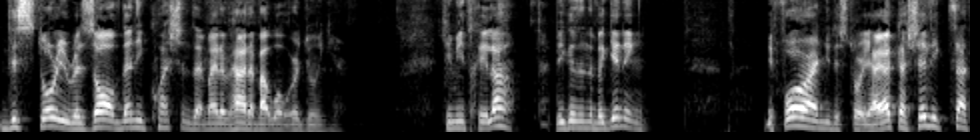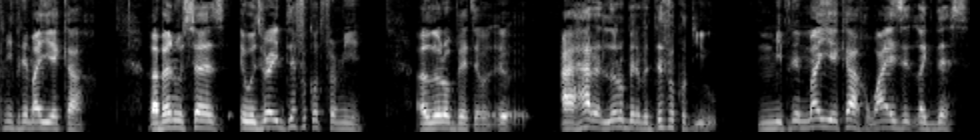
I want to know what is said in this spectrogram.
this story resolved any questions I might have had about what we're doing here. Because in the beginning, before I knew the story, Rabbeinu says, it was very difficult for me, a little bit. It, it, I had a little bit of a difficulty. Why is it like this?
